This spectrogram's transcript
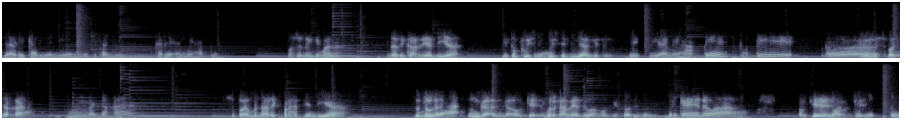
dari karya dia yang itu tadi karya MIHP Maksudnya gimana? Dari karya dia itu puisi-puisi dia gitu. puisi MIHP tapi eh, Yulis bacakan hmm, bacakan supaya menarik perhatian dia. Betul nggak? enggak Enggak, enggak. Oke, berkarya doang. Oke, sorry, sorry. berkarya doang Oke, waktu oke. itu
